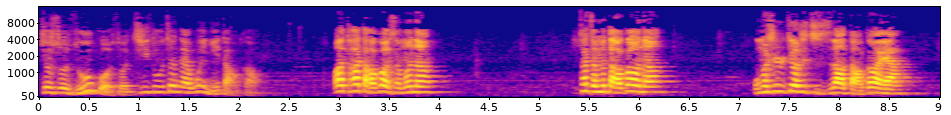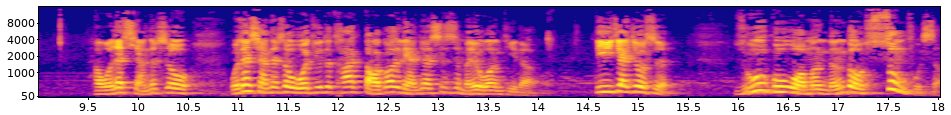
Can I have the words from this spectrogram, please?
就是说，如果说基督正在为你祷告，啊，他祷告什么呢？他怎么祷告呢？我们是不是就是只知道祷告呀？好，我在想的时候，我在想的时候，我觉得他祷告的两件事是没有问题的。第一件就是，如果我们能够顺服神，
